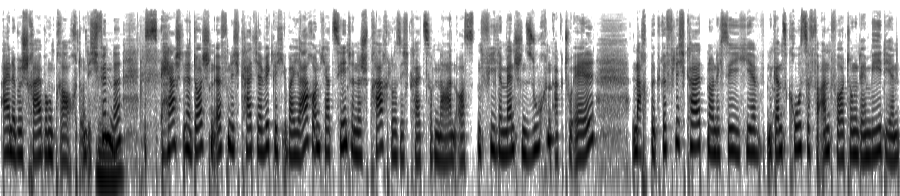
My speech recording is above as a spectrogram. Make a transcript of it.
eine Beschreibung braucht. Und ich mhm. finde, es herrscht in der deutschen Öffentlichkeit ja wirklich über Jahre und Jahrzehnte eine Sprachlosigkeit zum Nahen Osten. Viele Menschen suchen aktuell nach Begrifflichkeiten und ich sehe hier eine ganz große Verantwortung der Medien,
